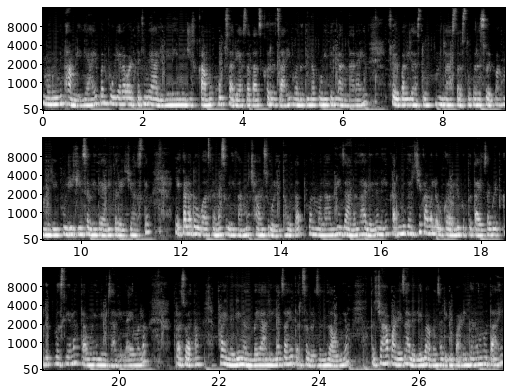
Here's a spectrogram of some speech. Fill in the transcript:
म्हणून मी थांबलेली आहे पण पूजाला वाटतं की मी आलेली नाही. म्हणजे कामं खूप सारे असतात. आज खरंच आहे. मदतीला कोणीतरी लागणार आहे. स्वयंपाक जास्त जास्त असतो. परत स्वयंपाक म्हणजे पूजेची सगळी तयारी करायची असते. एकाला दोघं असलं ना सगळी कामं छान सुरळीत होतात. पण मला मी जाणं झालेलं नाही. कारण मी घरची कामं लवकर आवली फक्त ताईचा वेट करत बसले ना त्यामुळे लेट झालेला आहे मला. तर असं आता फायनली नंदबाई आलेल्याच आहे तर सगळेजण जाऊया. तर चहा पाणी झालेले बाबांसाठी काही पाणी गरम होत आहे.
